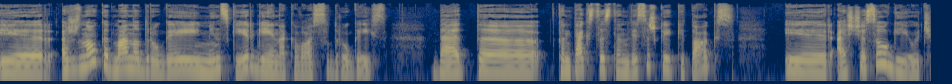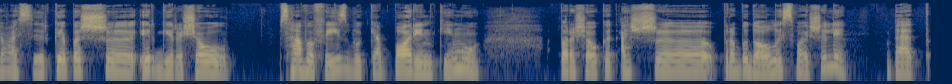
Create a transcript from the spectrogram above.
Ir aš žinau, kad mano draugai Minskė irgi eina kavos su draugais. Bet uh, kontekstas ten visiškai kitoks. Ir aš čia saugiai jaučiuosi. Ir kaip aš irgi rašiau savo feisbuke po rinkimų parašiau, kad aš e, prabudau laisvoje šaly, bet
